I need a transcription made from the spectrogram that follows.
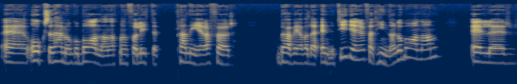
Eh, och också det här med att gå banan, att man får lite planera för Behöver jag vara där ännu tidigare för att hinna gå banan? Eller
